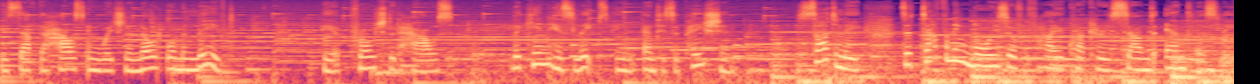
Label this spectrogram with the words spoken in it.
except the house in which the old woman lived. He approached the house, licking his lips in anticipation. Suddenly, the deafening noise of firecrackers sounded endlessly.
